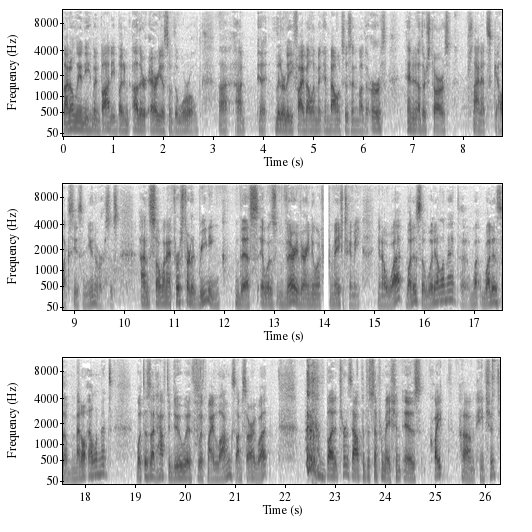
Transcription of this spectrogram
not only in the human body, but in other areas of the world. Uh, uh, literally five element imbalances in Mother Earth and in other stars, planets, galaxies, and universes. And so when I first started reading this, it was very, very new information to me. You know, what? What is the wood element? Uh, what, what is a metal element? What does that have to do with, with my lungs? I'm sorry, what? but it turns out that this information is quite um, ancient,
